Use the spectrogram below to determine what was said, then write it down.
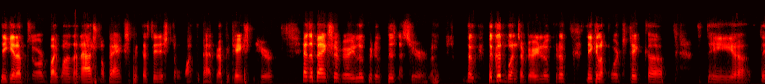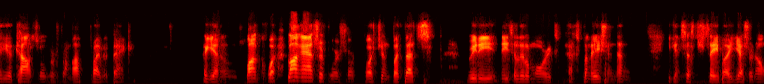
they get absorbed by one of the national banks because they just don't want the bad reputation here. And the banks are very lucrative business here. The, the good ones are very lucrative. They can afford to take uh, the uh, the accounts over from a private bank. Again, long long answer for a short question, but that's really needs a little more ex- explanation than you can just say by yes or no.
